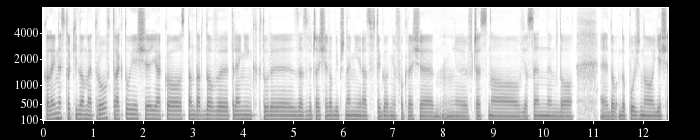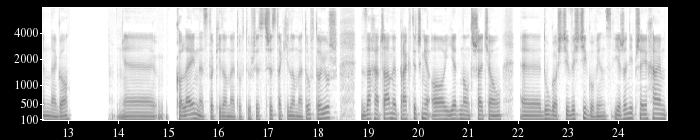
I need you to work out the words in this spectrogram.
Kolejne 100 km traktuje się jako standardowy trening, który zazwyczaj się robi przynajmniej raz w tygodniu w okresie mm, wczesno-wiosennym do, e, do, do późno jesiennego. E, kolejne 100 km, to już jest 300 km, to już zahaczamy praktycznie o 1 trzecią e, długości wyścigu, więc jeżeli przejechałem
